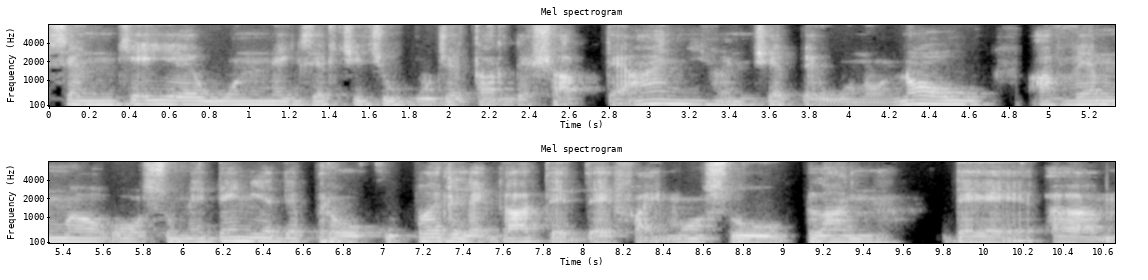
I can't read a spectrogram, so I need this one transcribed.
se încheie un exercițiu bugetar de șapte ani, începe unul nou, avem uh, o sumedenie de preocupări legate de faimosul plan de uh,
